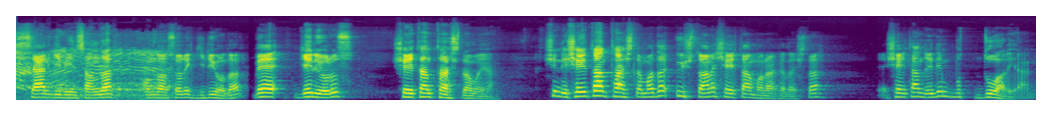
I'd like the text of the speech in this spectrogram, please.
sel gibi insanlar ondan sonra gidiyorlar. Ve geliyoruz şeytan taşlamaya. Şimdi şeytan taşlamada 3 tane şeytan var arkadaşlar. Şeytan dediğim bu duvar yani.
